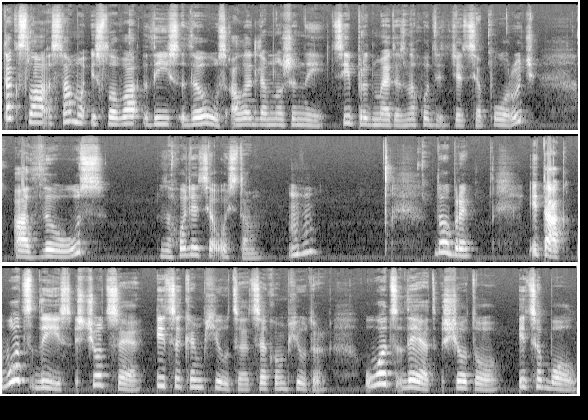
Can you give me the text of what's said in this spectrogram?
Так само і слова these, those, але для множини. Ці предмети знаходяться поруч, а those знаходяться ось там. Угу. Добре. І так, what's this? Що це? It's a computer. Це комп'ютер. What's that? Що то? It's a ball.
